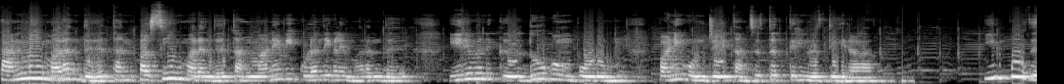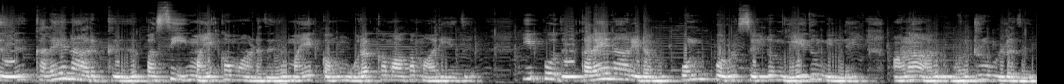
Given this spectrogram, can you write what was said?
தன்னை மறந்து தன் பசியும் மறந்து தன் மனைவி குழந்தைகளை மறந்து இறைவனுக்கு தூபம் போடும் பணி ஒன்றை தன் சித்தத்தில் நிறுத்துகிறார். இப்போது கலையனாருக்கு பசி மயக்கமானது மயக்கம் உறக்கமாக மாறியது. இப்போது கலையனாரிடம் பொன் பொருள் செல்லும் ஏதும் இல்லை. ஆனால் ஒன்று உள்ளது.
